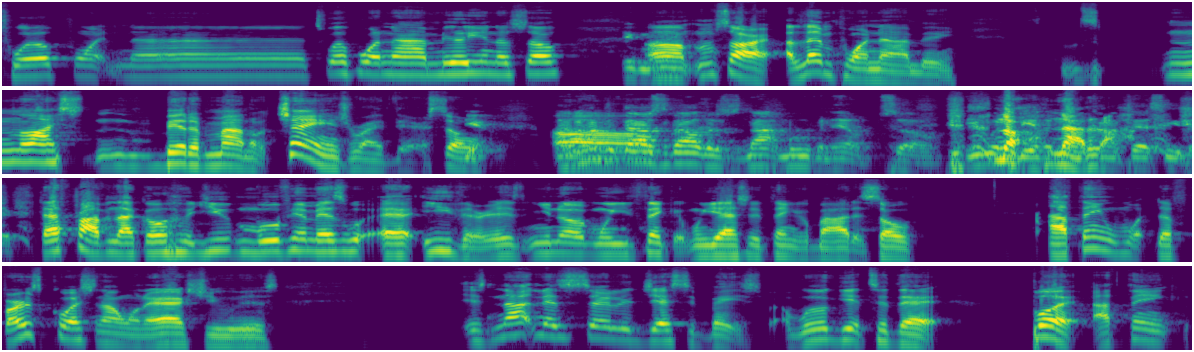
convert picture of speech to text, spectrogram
12.9 12.9 million or so. Um, I'm sorry, 11.9 million. It's a nice bit of amount of change right there. So Yeah. Hundred um, thousand dollars is not moving him, so he No, be not dunk at all. contest either. that's probably not going. You move him as uh, either. Is you know when you think when you actually think about it. So I think the first question I want to ask you is, it's not necessarily Jesse Bates. We'll get to that, but I think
